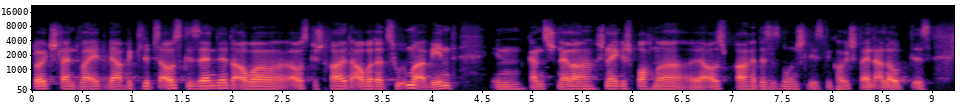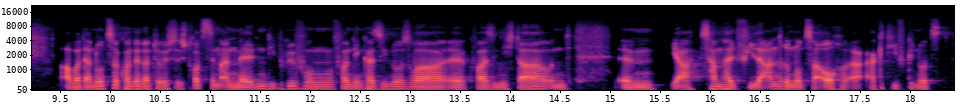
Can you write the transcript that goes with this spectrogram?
deutschlandweit Werbeclips ausgesendet, aber ausgestrahlt, aber dazu immer erwähnt in ganz schneller, schnell gesprochener äh, Aussprache, dass es nur in Schleswig-Holstein erlaubt ist. Aber der Nutzer konnte natürlich sich trotzdem anmelden. Die Prüfung von den Casinos war äh, quasi nicht da und ähm, ja, es haben halt viele andere Nutzer auch aktiv genutzt.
